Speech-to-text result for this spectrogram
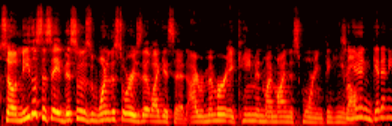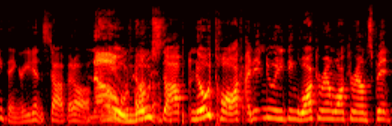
So needless to say, this was one of the stories that, like I said, I remember it came in my mind this morning thinking so about. you didn't get anything or you didn't stop at all No, no stop, no talk. I didn't do anything. Walked around, walked around, spent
